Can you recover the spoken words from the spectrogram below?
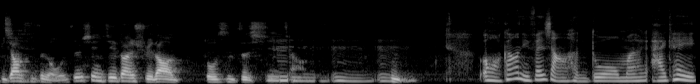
比较是这个。我觉得现阶段学到都是这些这样子。嗯嗯。嗯嗯哦，刚刚你分享了很多，我们还可以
